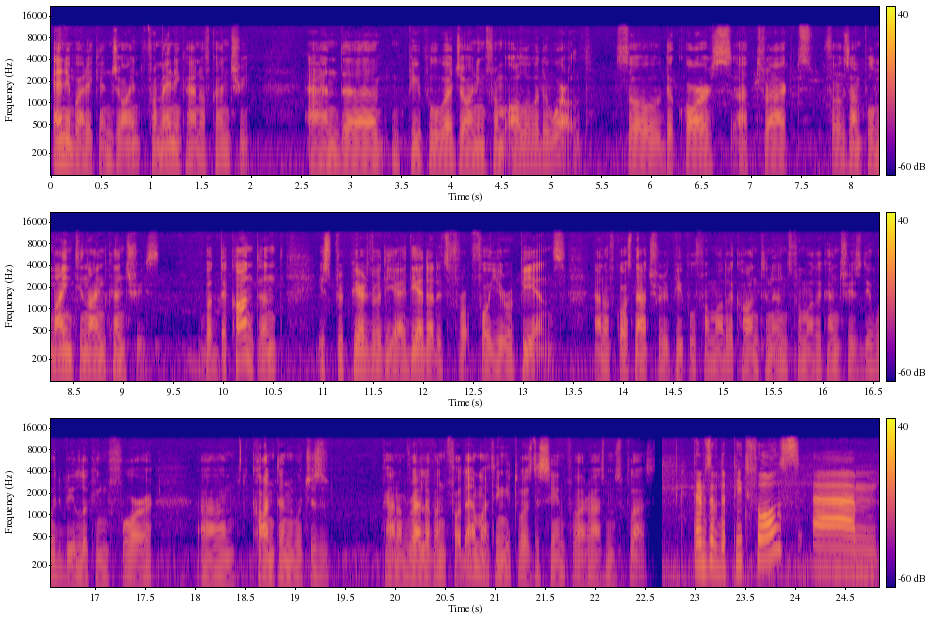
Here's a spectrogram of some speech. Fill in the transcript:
anybody can join from any kind of country and uh, people were joining from all over the world. So the course attracts, for example, 99 countries. But the content is prepared with the idea that it's for, for, Europeans. And of course, naturally, people from other continents, from other countries, they would be looking for um, content which is kind of relevant for them. I think it was the same for Erasmus+. In terms of the pitfalls, um,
